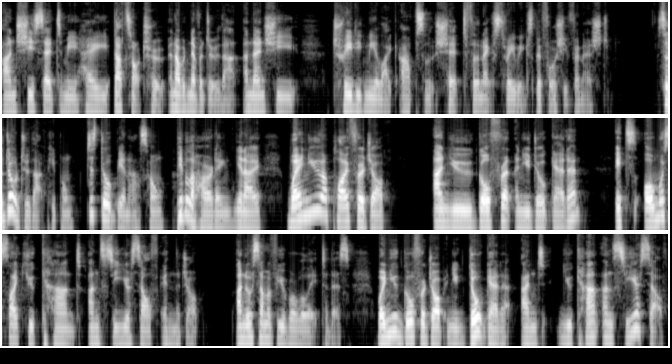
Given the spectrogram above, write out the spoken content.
And she said to me, hey, that's not true. And I would never do that. And then she treated me like absolute shit for the next three weeks before she finished. So don't do that, people. Just don't be an asshole. People are hurting, you know. When you apply for a job and you go for it and you don't get it, it's almost like you can't unsee yourself in the job. I know some of you will relate to this. When you go for a job and you don't get it and you can't unsee yourself,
